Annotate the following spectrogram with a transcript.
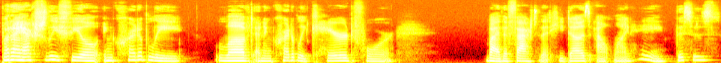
but I actually feel incredibly loved and incredibly cared for by the fact that He does outline, hey, this is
